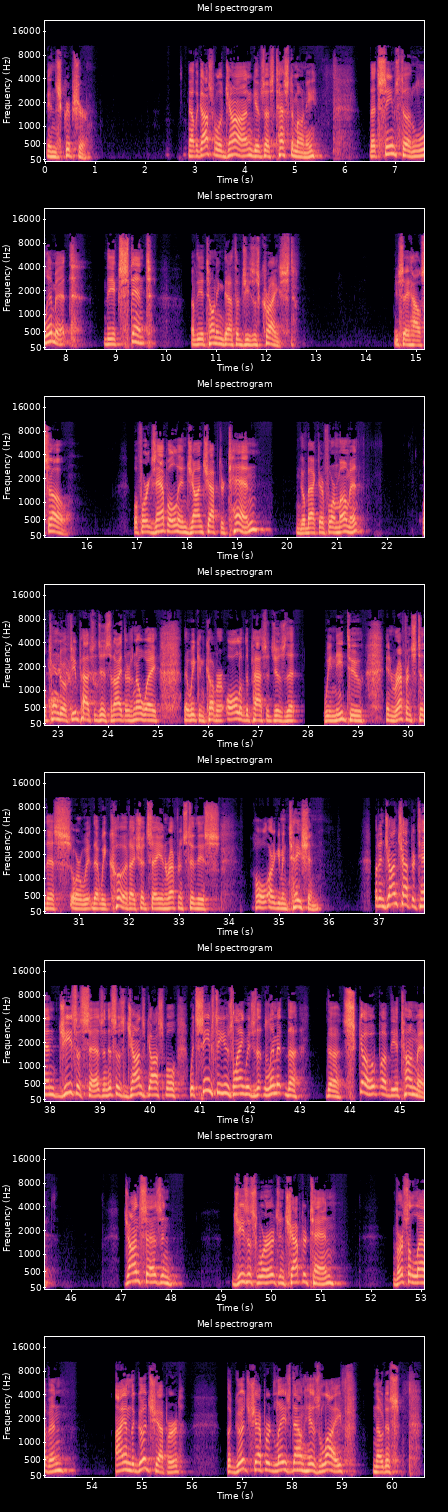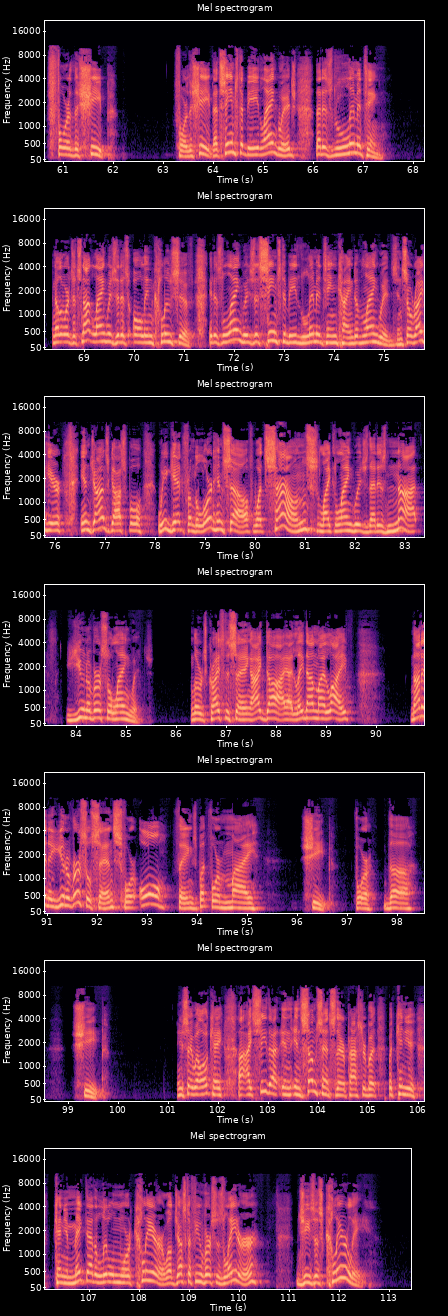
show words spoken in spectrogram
in Scripture. Now, the Gospel of John gives us testimony that seems to limit the extent of the atoning death of Jesus Christ. You say, how so? Well, for example, in John chapter 10, go back there for a moment. We'll turn to a few passages tonight. There's no way that we can cover all of the passages that we need to in reference to this, or we, that we could, I should say, in reference to this whole argumentation. But in John chapter 10, Jesus says, and this is John's gospel, which seems to use language that limit the, the scope of the atonement. John says in Jesus' words in chapter 10, verse 11, I am the good shepherd. The good shepherd lays down his life, notice, for the sheep for the sheep. That seems to be language that is limiting. In other words, it's not language that is all inclusive. It is language that seems to be limiting kind of language. And so right here in John's gospel, we get from the Lord himself what sounds like language that is not universal language. In other words, Christ is saying, I die, I lay down my life not in a universal sense for all things, but for my sheep, for the sheep. And you say, well, okay, I see that in, in some sense there, Pastor, but, but can you, can you make that a little more clear? Well, just a few verses later, Jesus clearly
